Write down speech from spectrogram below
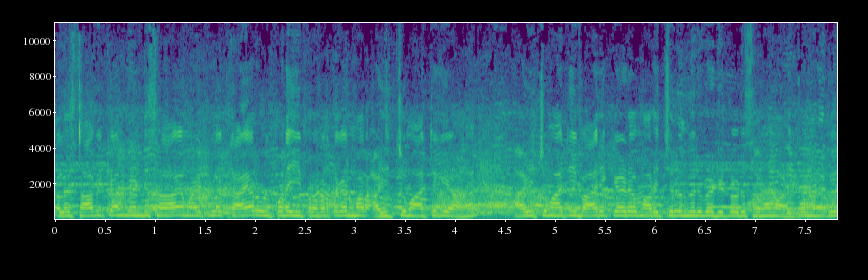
അല്ലെങ്കിൽ സ്ഥാപിക്കാൻ വേണ്ടി സഹായമായിട്ടുള്ള കയർ ഉൾപ്പെടെ ഈ പ്രവർത്തകന്മാർ അഴിച്ചു മാറ്റുകയാണ്. അഴിച്ചു മാറ്റി ബാരിക്കേഡ് മറിച്ചിടുന്നതിന് വേണ്ടിയിട്ടുള്ള ഒരു ശ്രമമാണ്. ഇപ്പോൾ നമുക്ക്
